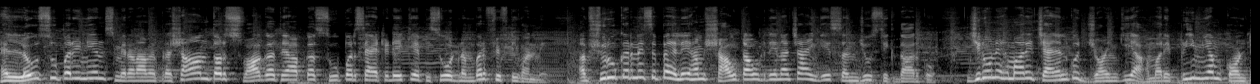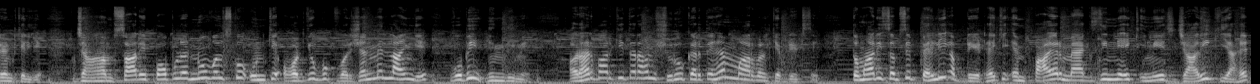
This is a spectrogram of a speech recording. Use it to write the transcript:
हेलो सुपर इंडियंस मेरा नाम है प्रशांत और स्वागत है आपका सुपर सैटरडे के एपिसोड नंबर 51 में। अब शुरू करने से पहले हम शाउट आउट देना चाहेंगे संजू सिकदार को, जिन्होंने हमारे चैनल को ज्वाइन किया हमारे प्रीमियम कंटेंट के लिए, जहाँ हम सारे पॉपुलर नॉवेल्स को उनके ऑडियो बुक वर्जन में लाएँगे, वो भी हिंदी में। और हर बार की तरह हम शुरू करते हैं मार्वल के अपडेट से। तो हमारी सबसे पहली अपडेट है कि एम्पायर मैगजीन ने एक इमेज जारी किया है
